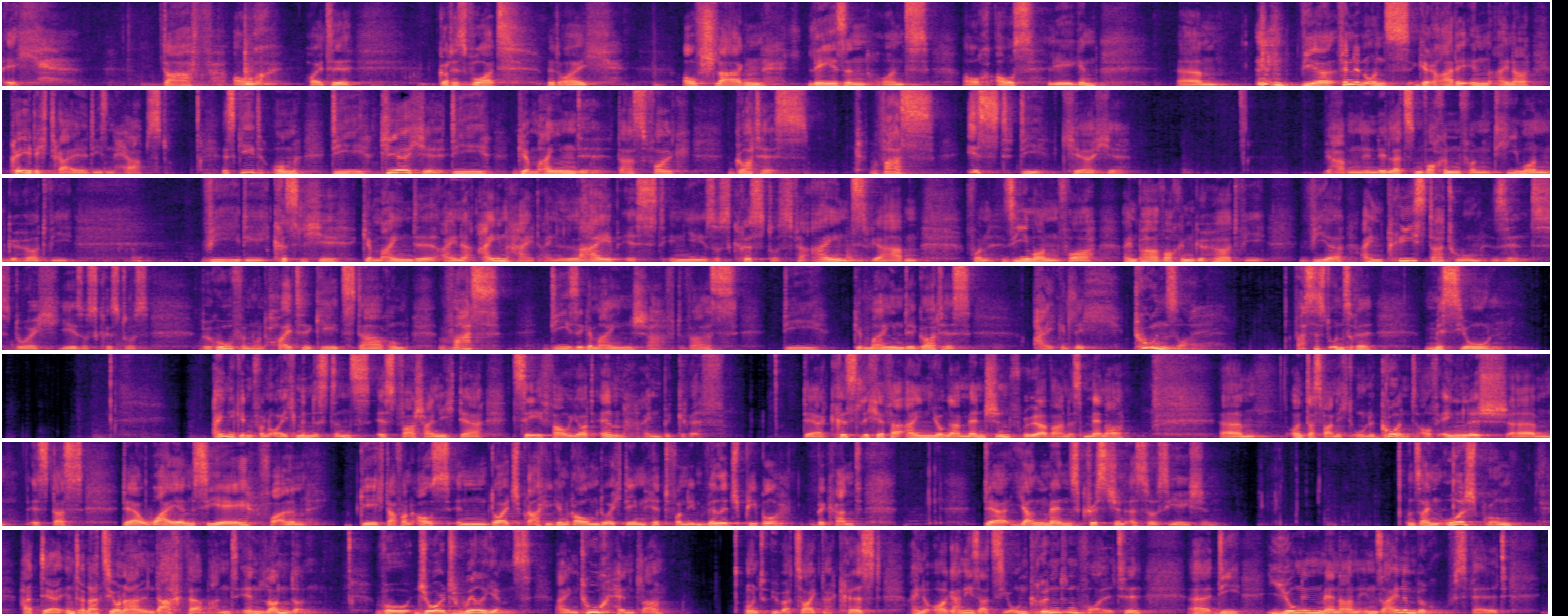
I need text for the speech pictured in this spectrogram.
Ich darf auch heute Gottes Wort mit euch aufschlagen, lesen und auch auslegen. Ähm, wir finden uns gerade in einer Predigtreihe diesen Herbst. Es geht um die Kirche, die Gemeinde, das Volk Gottes. Was ist die Kirche? Wir haben in den letzten Wochen von Timon gehört, wie, wie die christliche Gemeinde eine Einheit, ein Leib ist in Jesus Christus vereint. Wir haben von Simon vor ein paar Wochen gehört, wie wir ein Priestertum sind, durch Jesus Christus berufen. Und heute geht es darum, was diese Gemeinschaft, was die Gemeinde Gottes eigentlich tun soll. Was ist unsere Mission? Einigen von euch mindestens ist wahrscheinlich der CVJM ein Begriff. Der christliche Verein junger Menschen, früher waren es Männer, ähm, und das war nicht ohne Grund. Auf Englisch ähm, ist das der YMCA, vor allem gehe ich davon aus, im deutschsprachigen Raum durch den Hit von den Village People bekannt der Young Men's Christian Association. Und seinen Ursprung hat der Internationalen Dachverband in London, wo George Williams, ein Tuchhändler und überzeugter Christ, eine Organisation gründen wollte, äh, die jungen Männern in seinem Berufsfeld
